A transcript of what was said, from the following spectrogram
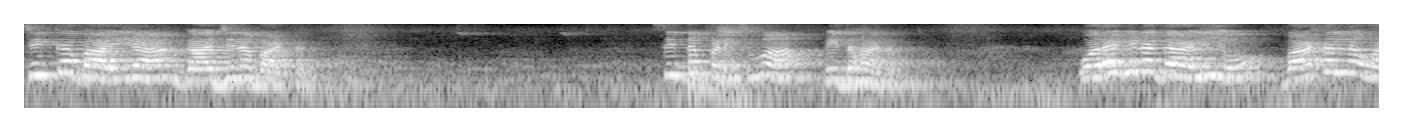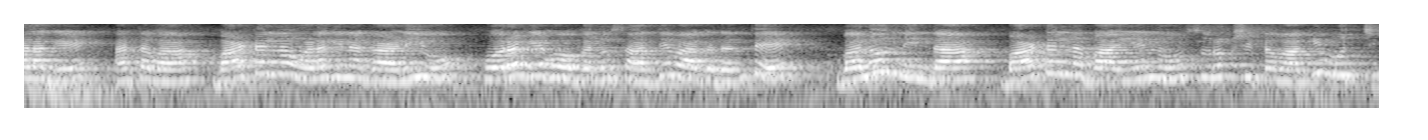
ಚಿಕ್ಕ ಬಾಯಿಯ ಗಾಜಿನ ಬಾಟಲ್. ಸಿದ್ಧಪಡಿಸುವ ವಿಧಾನ. ಹೊರಗಿನ ಗಾಳಿಯು ಬಾಟಲ್ನ ಒಳಗೆ ಅಥವಾ ಬಾಟಲ್ನ ಒಳಗಿನ ಗಾಳಿಯು ಹೊರಗೆ ಹೋಗಲು ಸಾಧ್ಯವಾಗದಂತೆ ಬಲೂನ್ನಿಂದ ಬಾಟಲ್ನ ಬಾಯಿಯನ್ನು ಸುರಕ್ಷಿತವಾಗಿ ಮುಚ್ಚಿ.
